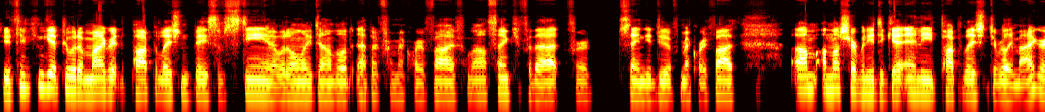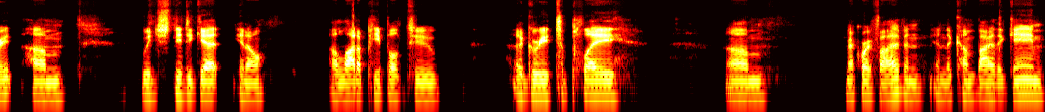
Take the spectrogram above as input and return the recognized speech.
Do you think you can get people to migrate the population base of Steam? I would only download Epic for MechWarrior 5. Well, thank you for that, for saying you do it for MechWarrior 5. Um, I'm not sure we need to get any population to really migrate. Um, we just need to get, you know, a lot of people to agree to play um, MechWarrior 5 and, and to come buy the game.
